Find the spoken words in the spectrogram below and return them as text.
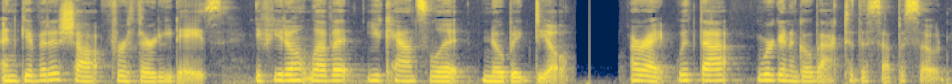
and give it a shot for 30 days. If you don't love it, you cancel it, no big deal. All right, with that, we're going to go back to this episode.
